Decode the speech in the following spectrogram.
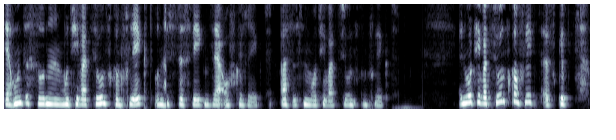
Der Hund ist so ein Motivationskonflikt und ist deswegen sehr aufgeregt. Was ist ein Motivationskonflikt? Ein Motivationskonflikt, es gibt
